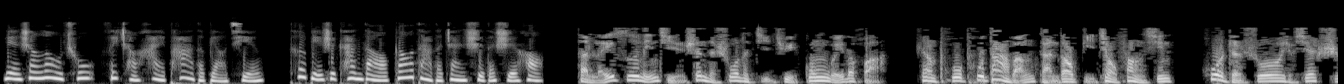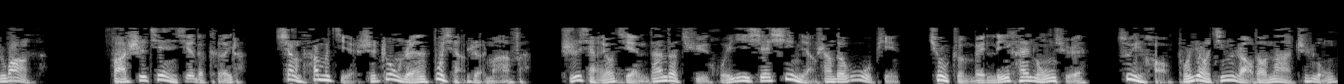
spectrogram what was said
脸上露出非常害怕的表情，特别是看到高大的战士的时候。但雷斯林谨慎的说了几句恭维的话，让噗噗大王感到比较放心，或者说有些失望了。法师间歇的咳着，向他们解释：众人不想惹麻烦，只想要简单的取回一些信仰上的物品，就准备离开龙穴，最好不要惊扰到那只龙。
